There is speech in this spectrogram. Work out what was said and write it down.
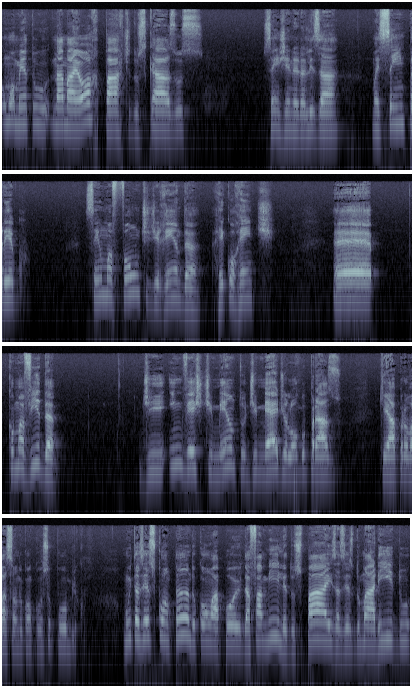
um momento, na maior parte dos casos, sem generalizar, mas sem emprego, sem uma fonte de renda recorrente, é, com uma vida de investimento de médio e longo prazo, que é a aprovação do concurso público. Muitas vezes contando com o apoio da família, dos pais, às vezes do marido,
